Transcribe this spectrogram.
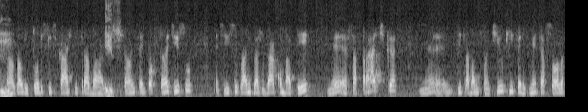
uhum. os auditores fiscais do trabalho. Isso. Então isso é importante, isso isso vai nos ajudar a combater né, essa prática né, de trabalho infantil que infelizmente assola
